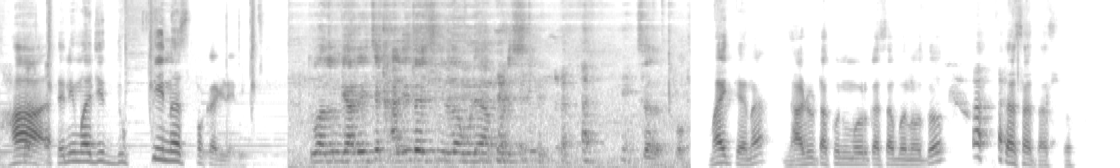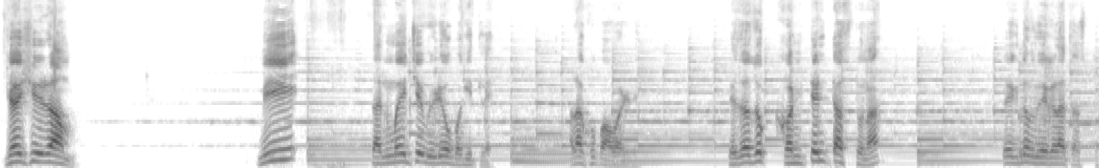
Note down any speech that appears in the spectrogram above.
हा त्यांनी माझी दुखती नस पकडलेली. तू अजून गॅलरीच्या खाली जाशील उड्या पडशील. चल हो. माहिती आहे ना झाडू टाकून मोर कसा बनवतो? तसाच असतो. जय श्रीराम. मी तन्मयचे व्हिडिओ बघितले. मला खूप आवडले. त्याचा जो कंटेंट असतो ना तो एकदम वेगळाच असतो.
